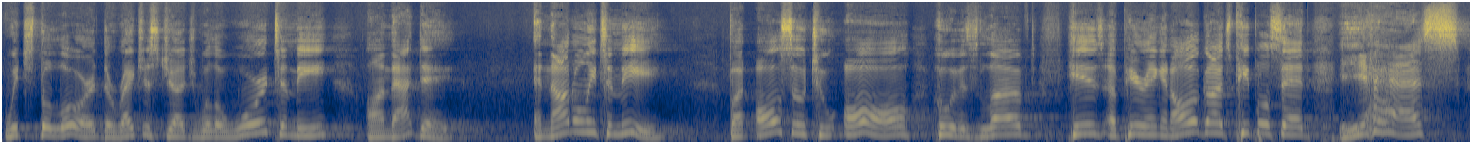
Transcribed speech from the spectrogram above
which the Lord, the righteous judge, will award to me on that day. And not only to me, but also to all who has loved his appearing. And all God's people said, Yes.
